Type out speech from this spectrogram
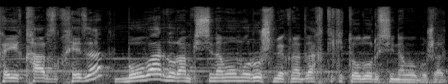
таи қарз хезанд бовар дорам ки синамомо рушд мекунад вақте ки толори синамо бошад.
